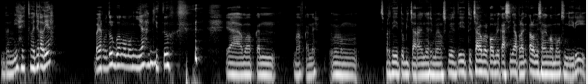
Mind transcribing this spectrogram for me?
Dan ya itu aja kali ya. Banyak betul gue ngomong iya gitu. Ya maafkan maafkan ya. Memang seperti itu bicaranya memang seperti itu cara berkomunikasinya. Apalagi kalau misalnya ngomong sendiri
